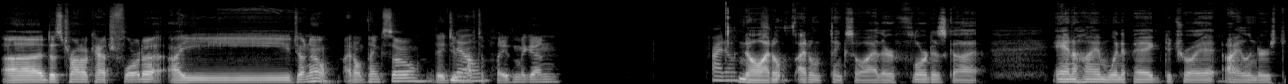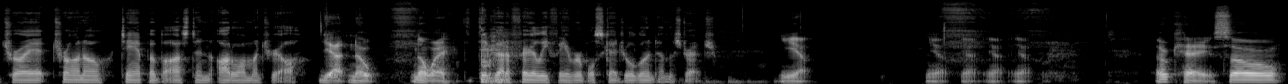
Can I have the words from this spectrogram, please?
Uh, does Toronto catch Florida? I don't know. I don't think so. They do have to play them again. I don't. No, think I so. don't. I don't think so either. Florida's got Anaheim, Winnipeg, Detroit, Islanders, Detroit, Toronto, Tampa, Boston, Ottawa, Montreal. Yeah, no, no way. They've got a fairly favorable schedule going down the stretch. Yeah, yeah, yeah, yeah, yeah. Okay, so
